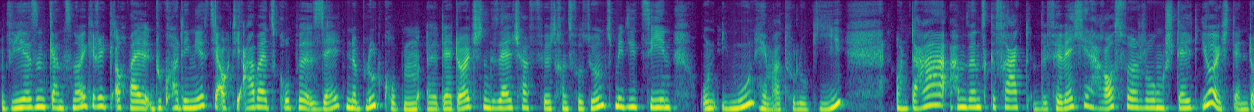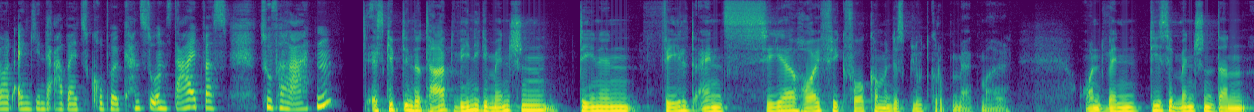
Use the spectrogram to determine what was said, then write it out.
Wir sind ganz neugierig, auch weil du koordinierst ja auch die Arbeitsgruppe Seltene Blutgruppen äh, der Deutschen Gesellschaft für Transfusionsmedizin und Immunhämatologie. Und da haben wir uns gefragt, für welche Herausforderungen stellt ihr euch denn dort eigentlich in der Arbeitsgruppe? Kannst du uns da etwas zu verraten? Es gibt in der Tat wenige Menschen, denen fehlt ein sehr häufig vorkommendes Blutgruppenmerkmal. Und wenn diese Menschen dann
